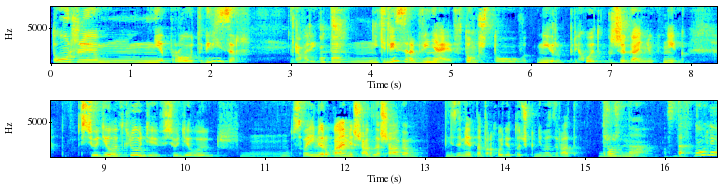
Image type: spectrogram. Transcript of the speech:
тоже не про телевизор говорит. Uh-huh. Не телевизор обвиняет в том, что вот мир приходит к сжиганию книг. Все делают люди, все делают ну, своими руками, шаг за шагом, незаметно проходят точку невозврата. Дружно вздохнули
